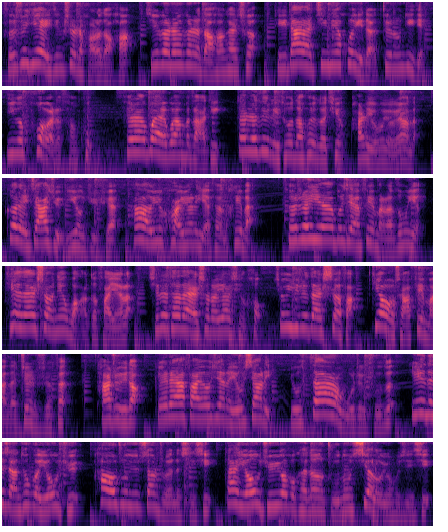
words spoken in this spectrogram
此时也已经设置好了导航。几个人跟着导航开车，抵达了今天会议的最终地点——一个破败的仓库。虽然外观不咋地，但是最里头的会客厅还是有模有样的，各类家具一应俱全，还有一块用来演算的黑板。此时依然不见费马的踪影，天才少年瓦哥发言了。其实他在收到邀请后，就一直在设法调查费马的真实身份。他注意到给大家发邮件的邮箱里有三二五这个数字，因此想通过邮局套出邮箱主人的信息，但邮局又不可能主动泄露用户信息。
